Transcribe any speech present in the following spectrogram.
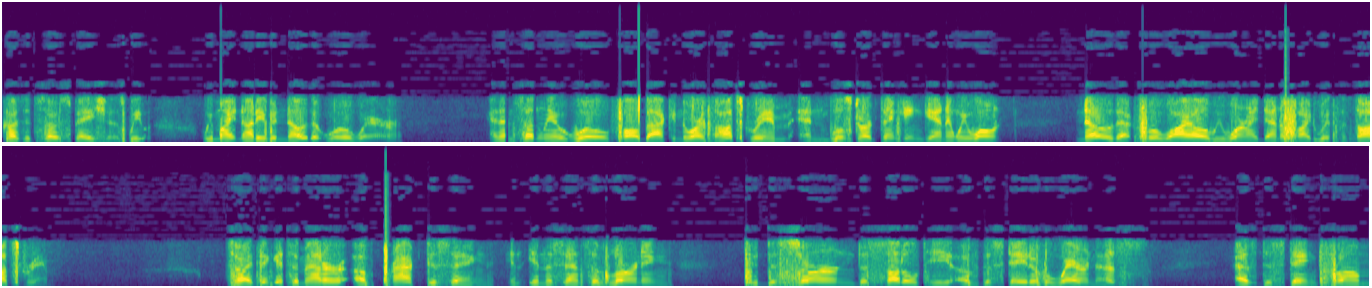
because it's so spacious. We, we might not even know that we're aware and then suddenly we'll fall back into our thought stream and we'll start thinking again and we won't know that for a while we weren't identified with the thought stream. So I think it's a matter of practicing in, in the sense of learning to discern the subtlety of the state of awareness as distinct from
